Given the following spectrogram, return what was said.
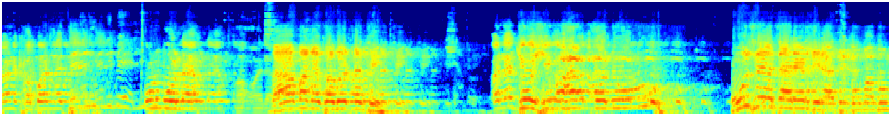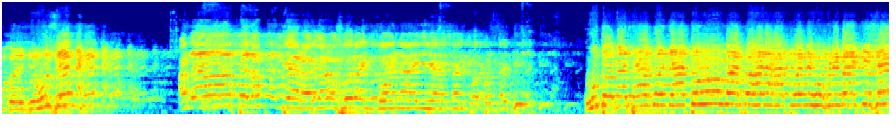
અને ખબર ખબર જોશી મહારાજ બોલું હું છે અત્યારે અડધી રાતે બૂમા છે અને પેલા પંડ્યા રાજાનો સોરાઈ જોઈને આવી છે તને ખબર નથી. હું તો નથી આવતો જાતું માર બહાર હાથવાની હુકડી બાકી છે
